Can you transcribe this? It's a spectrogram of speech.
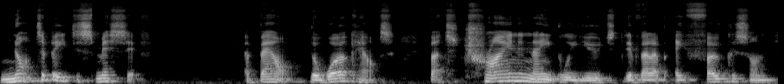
Not to be dismissive about the workouts, but to try and enable you to develop a focus on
